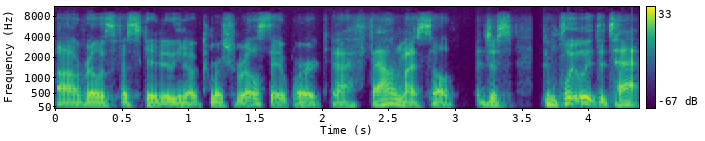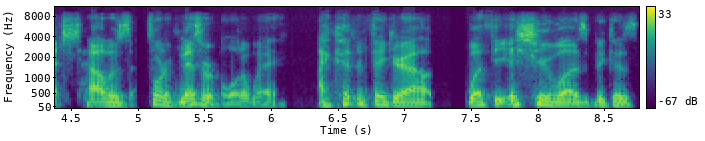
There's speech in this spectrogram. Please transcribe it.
uh, really sophisticated, you know, commercial real estate work, and I found myself just completely detached. I was sort of miserable in a way. I couldn't figure out what the issue was because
